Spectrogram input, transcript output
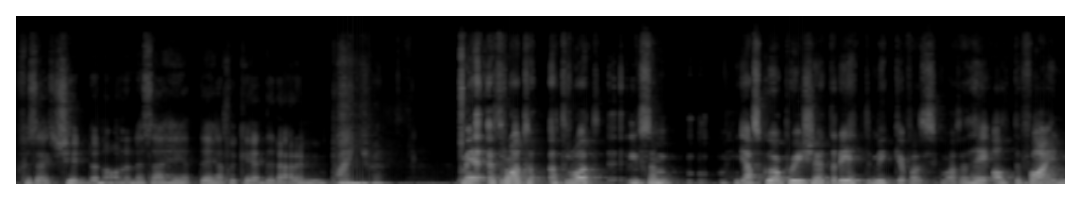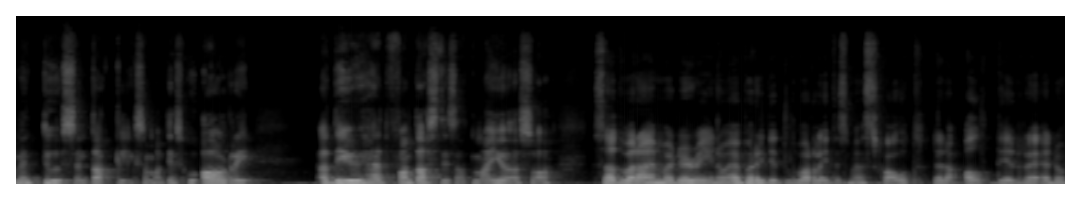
försökt skydda någon. Det är såhär, "Hej, det är helt okej, det där är min pojkvän. Men jag tror att, jag tror att liksom, jag skulle appreciata det jättemycket för att jag skulle vara så att hej allt är fine men tusen tack liksom att jag skulle aldrig att det är ju helt fantastiskt att man gör så. Så att vara en murderino är på riktigt att vara lite som en scout. Det är alltid redo.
